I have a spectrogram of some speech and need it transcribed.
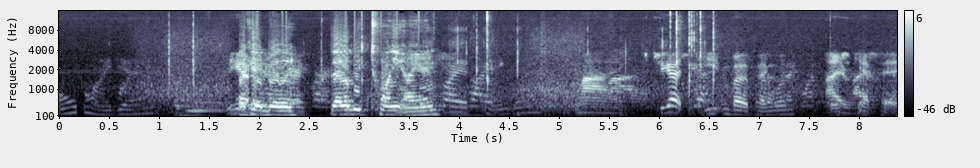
Oh my god. Okay, Billy. That'll be 20 iron. By a penguin? My She got eaten by a penguin. So she iron. can't pay.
